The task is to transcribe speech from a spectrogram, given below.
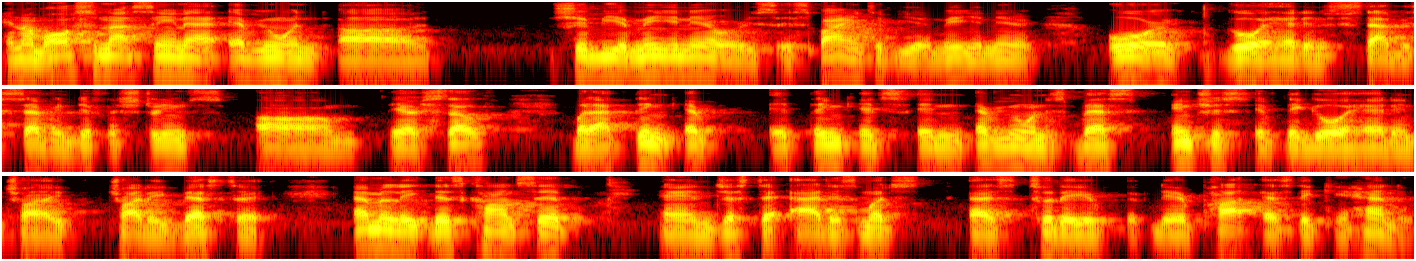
And I'm also not saying that everyone uh, should be a millionaire or is aspiring to be a millionaire or go ahead and establish seven different streams um, themselves. But I think I think it's in everyone's best interest if they go ahead and try try their best to emulate this concept and just to add as much as to their their pot as they can handle.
